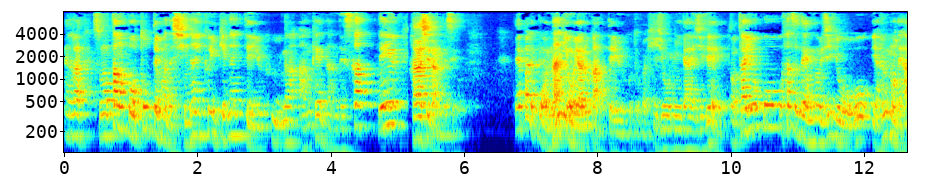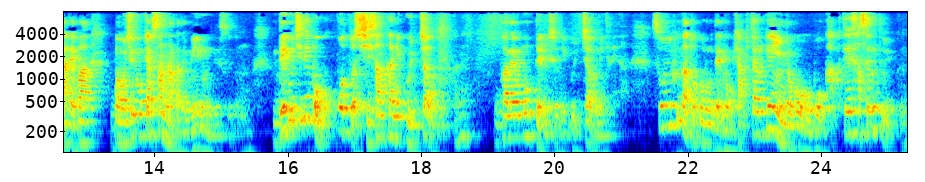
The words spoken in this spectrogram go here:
ね。だから、その担保を取ってまでしないといけないっていうふうな案件なんですかっていう話なんですよ。やっぱりこう何をやるかっていうことが非常に大事で、太陽光発電の事業をやるのであれば、まあ、うちのお客さんなんかでもいるんですけども、出口でもポッと資産家に売っちゃうというかね、お金を持ってる人に売っちゃうみたいな、そういうふうなところでもキャピタルゲインの方を確定させるというかね、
